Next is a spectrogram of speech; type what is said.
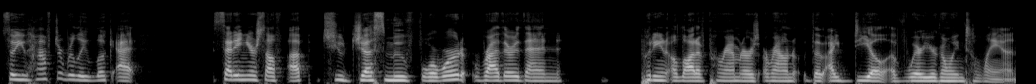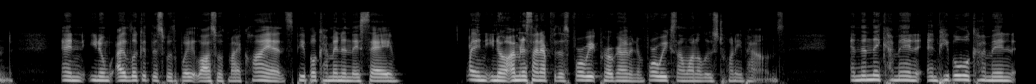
So you have to really look at setting yourself up to just move forward rather than putting a lot of parameters around the ideal of where you're going to land. And, you know, I look at this with weight loss with my clients. People come in and they say, and, you know, I'm going to sign up for this four week program. And in four weeks, I want to lose 20 pounds. And then they come in and people will come in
